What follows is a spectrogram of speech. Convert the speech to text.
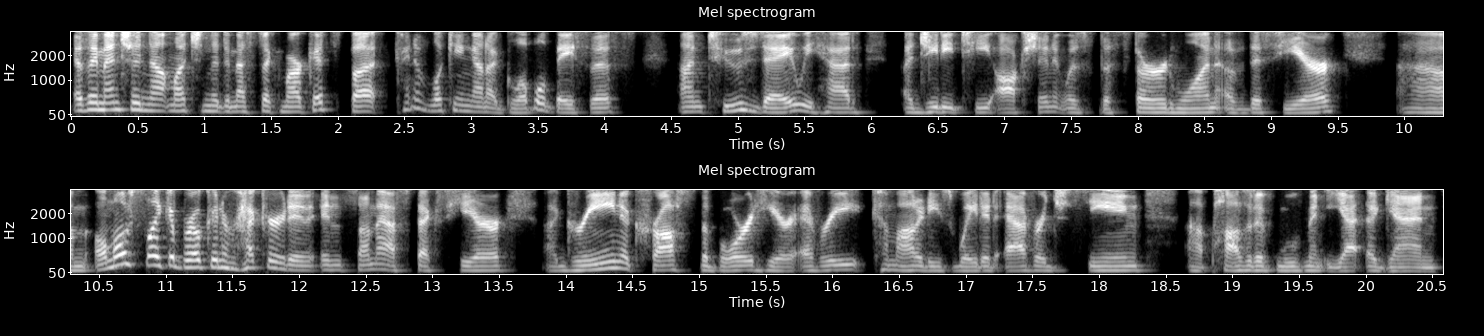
As I mentioned, not much in the domestic markets, but kind of looking on a global basis. On Tuesday, we had a GDT auction. It was the third one of this year. Um, almost like a broken record in, in some aspects here. Uh, green across the board here, every commodities weighted average seeing uh, positive movement yet again.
